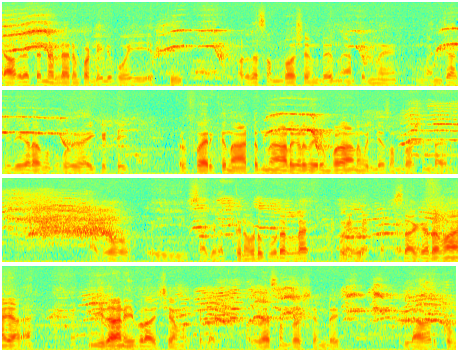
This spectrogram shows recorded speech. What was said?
രാവിലെ തന്നെ എല്ലാവരും പള്ളിയിൽ പോയി എത്തി. വളരെ സന്തോഷമുണ്ട്. നാട്ടിൽ നിന്ന് അഞ്ച് അതിഥികളെ നമുക്ക് പുതുതായി കിട്ടി. ഗൾഫുകാർക്ക് നാട്ടിൽ നിന്ന് ആളുകൾ വരുമ്പോഴാണ് വലിയ സന്തോഷം ഉണ്ടായത് അപ്പോൾ ഈ സകലത്തിനോട് കൂടെയുള്ള ഒരു സകലമായ ഈദാണ് ഈ പ്രാവശ്യം നമുക്കുള്ളത്. വളരെ സന്തോഷമുണ്ട്. എല്ലാവർക്കും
